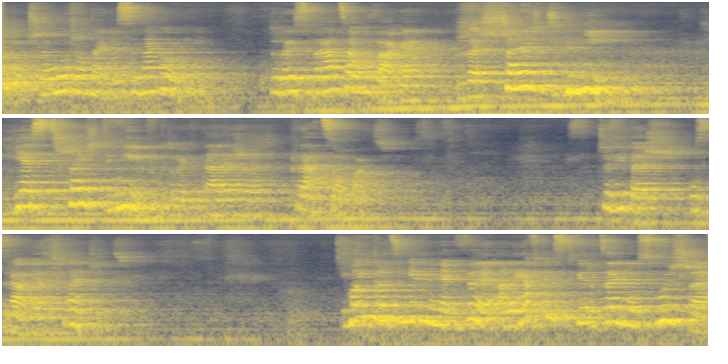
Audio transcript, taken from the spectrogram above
to przełożonego synagogi, który zwraca uwagę, że sześć dni jest sześć dni, w których należy pracować. Czyli też uzdrawiać, leczyć. Moi drodzy, nie wiem jak wy, ale ja w tym stwierdzeniu słyszę,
